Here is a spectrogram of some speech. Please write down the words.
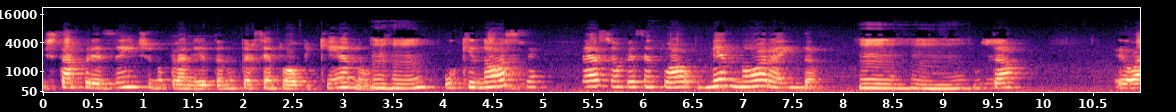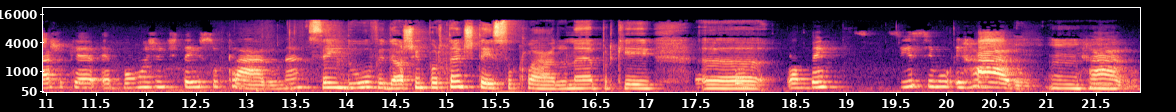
estar presente no planeta num percentual pequeno, uhum. o que nós temos é um percentual menor ainda. Uhum. Então, eu acho que é, é bom a gente ter isso claro, né? Sem dúvida, eu acho importante ter isso claro, né? Porque. Uh... É um bem muitíssimo e raro. Uhum. Raro.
